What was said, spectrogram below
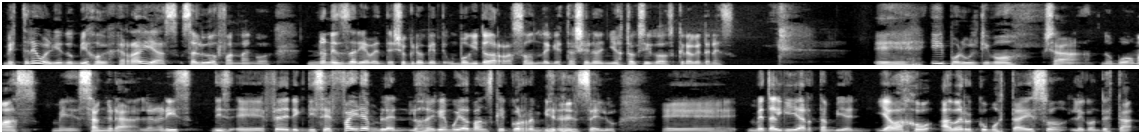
¿Me estaré volviendo un viejo cascarrabias? Saludos, Fandango. No necesariamente, yo creo que un poquito de razón de que está lleno de niños tóxicos, creo que tenés. Eh, y por último, ya no puedo más, me sangra la nariz. Dice, eh, Federic dice Fire Emblem, los de Game Boy Advance que corren bien en el celu. Eh, Metal Gear también. Y abajo, a ver cómo está eso, le contesta,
